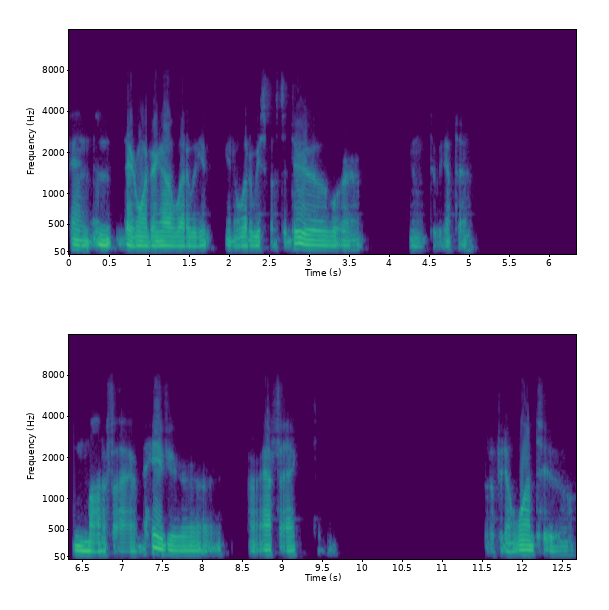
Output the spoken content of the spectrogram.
and, and they're wondering, oh, what are we, you know, what are we supposed to do, or you know, do we have to modify our behavior or our affect? But if we don't want to?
